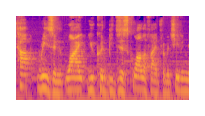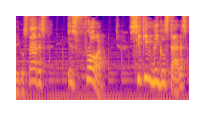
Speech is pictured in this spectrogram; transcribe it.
top reason why you could be disqualified from achieving legal status is fraud. Seeking legal status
